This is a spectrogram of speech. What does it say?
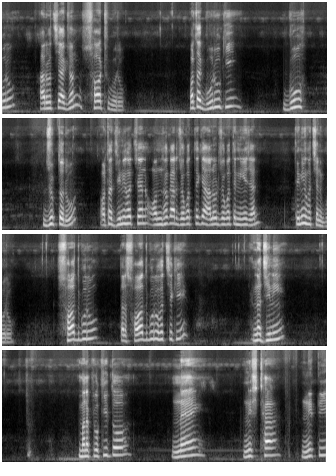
গুরু আর হচ্ছে একজন শঠ গুরু। অর্থাৎ গুরু কি? গু যুক্ত রু অর্থাৎ যিনি হচ্ছেন অন্ধকার জগৎ থেকে আলোর জগতে নিয়ে যান, তিনি হচ্ছেন গুরু। সদ্গুরু তাহলে সদ্গুরু হচ্ছে কি? না, যিনি মানে প্রকৃত ন্যায়, নিষ্ঠা, নীতি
